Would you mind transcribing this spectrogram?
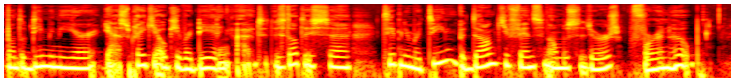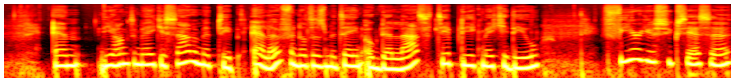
want op die manier ja, spreek je ook je waardering uit. Dus dat is uh, tip nummer 10. Bedank je fans en ambassadeurs voor hun hulp. En die hangt een beetje samen met tip 11. En dat is meteen ook de laatste tip die ik met je deel. Vier je successen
